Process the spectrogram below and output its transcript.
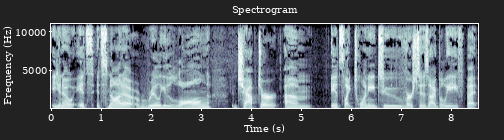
you know, it's it's not a really long chapter. Um, it's like 22 verses, I believe, but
